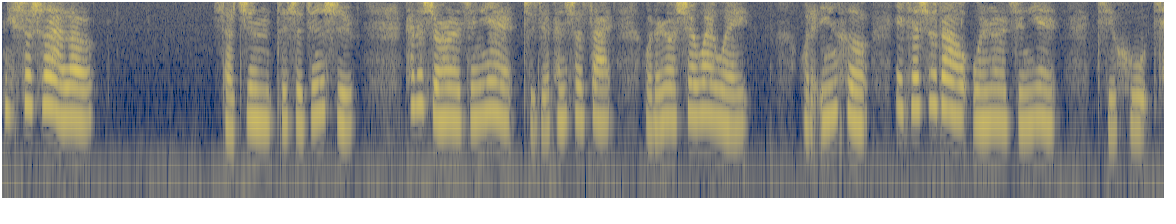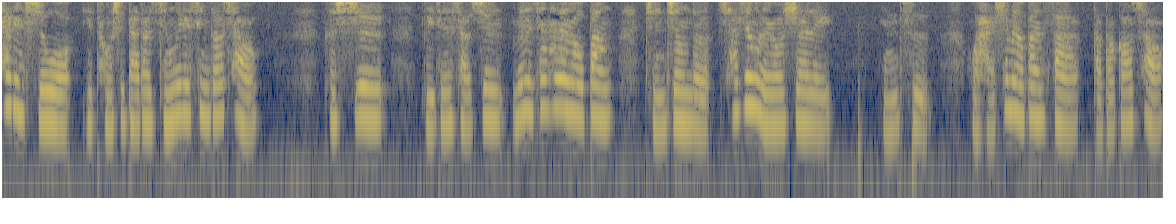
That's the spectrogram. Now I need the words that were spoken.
你射出来了。小俊在射精时，他的所有的精液直接喷射在我的肉穴外围，我的阴核也接触到温热的精液，几乎差点使我也同时达到轻微的性高潮。可是，毕竟小俊没有将他的肉棒真正的插进我的肉穴里，因此。我还是没有办法达到高潮。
